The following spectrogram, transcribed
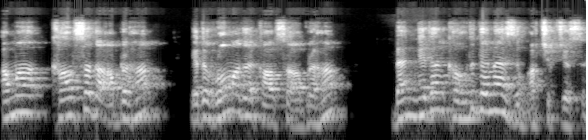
Ama kalsa da Abraham ya da Roma'da kalsa Abraham ben neden kaldı demezdim açıkçası.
